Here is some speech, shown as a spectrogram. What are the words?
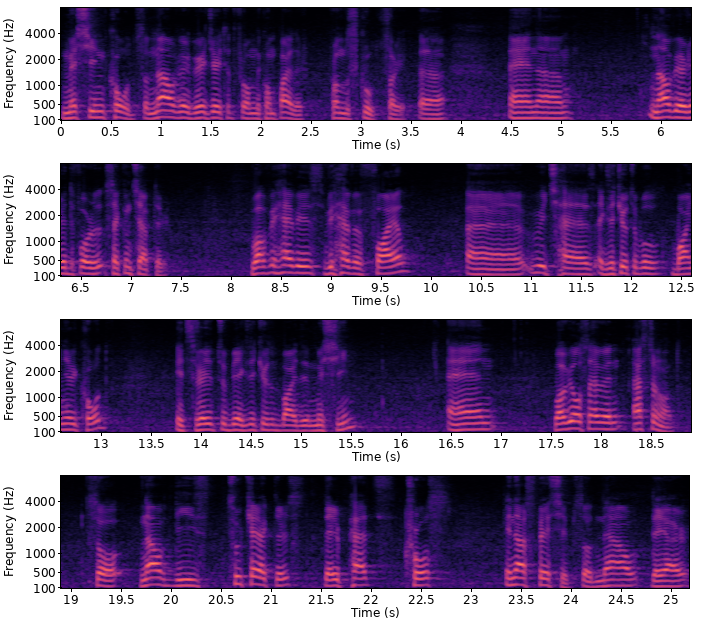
machine code. So now we're graduated from the compiler, from the school, sorry. Uh, and um, now we're ready for the second chapter. What we have is we have a file uh, which has executable binary code. It's ready to be executed by the machine. And well, we also have an astronaut. So now these two characters their paths cross in our spaceship. So now they are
